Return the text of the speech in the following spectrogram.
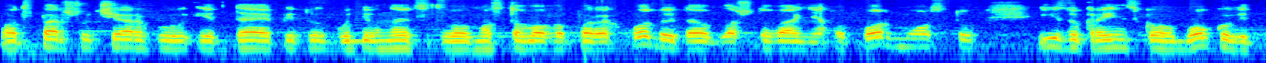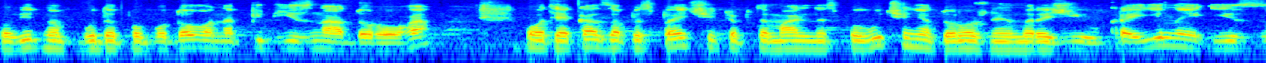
От в першу чергу іде під будівництво мостового переходу, йде облаштування опор мосту, і з українського боку відповідно буде побудована під'їзна дорога. От яка забезпечить оптимальне сполучення дорожньої мережі України із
